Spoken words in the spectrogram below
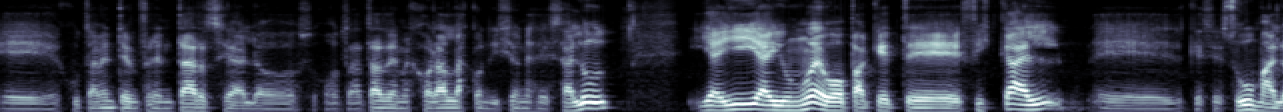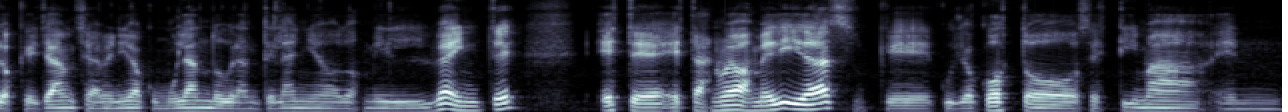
eh, justamente enfrentarse a los o tratar de mejorar las condiciones de salud. Y ahí hay un nuevo paquete fiscal eh, que se suma a los que ya se ha venido acumulando durante el año 2020. Este, estas nuevas medidas, que, cuyo costo se estima en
